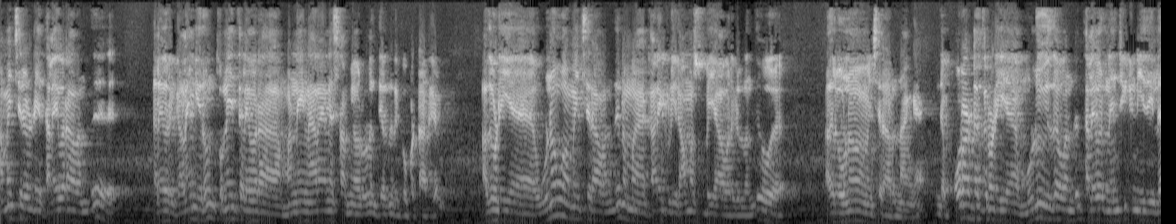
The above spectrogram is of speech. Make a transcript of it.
அமைச்சருடைய தலைவரா வந்து தலைவர் கலைஞரும் துணைத் தலைவரா மன்னை நாராயணசாமி அவர்களும் தேர்ந்தெடுக்கப்பட்டார்கள். அதோடைய உணவு அமைச்சரா வந்து நம்ம காரைக்குடி ராமசுப்பையா அவர்கள் வந்து அதுல உணவு அமைச்சரா இருந்தாங்க. இந்த போராட்டத்தினுடைய முழு இதை வந்து தலைவர் நெஞ்சுக்கு நீதியில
